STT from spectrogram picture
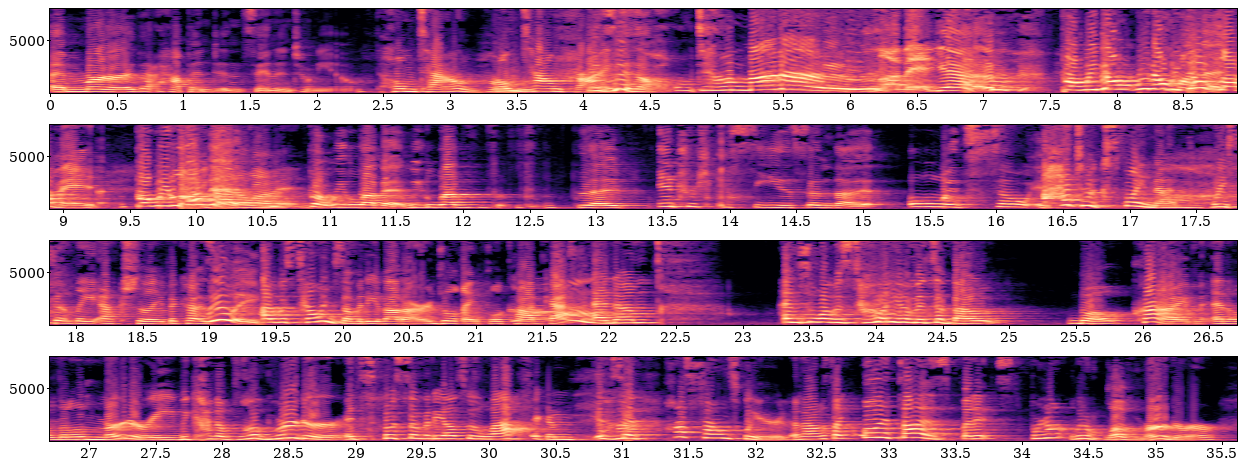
a murder that happened in San Antonio. hometown, hometown crime. A hometown murder. love it. Yeah. But we don't we don't We love don't it. love it, But we love we it. love it. But we love it. We love the intricacies and the oh it's so I had to explain that recently, actually, because Really? I was telling somebody about our delightful podcast, and um, and so I was telling him it's about well, crime and a little murdery. We kind of love murder, and so somebody else was laughing and said, "Oh, sounds weird," and I was like, "Well, it does, but it's we're not we don't love murder."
